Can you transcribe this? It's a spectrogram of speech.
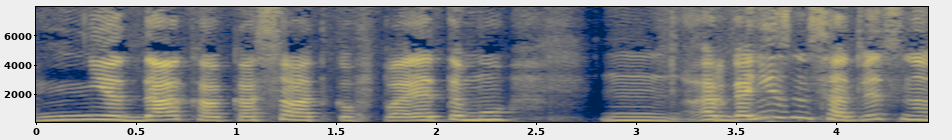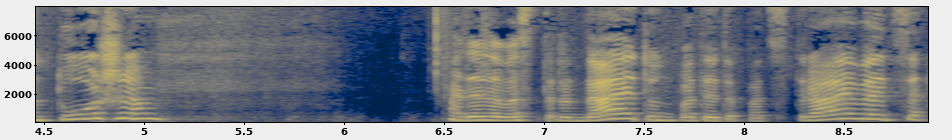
нет, да, как осадков. Поэтому организм, соответственно, тоже от этого страдает, он под это подстраивается.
